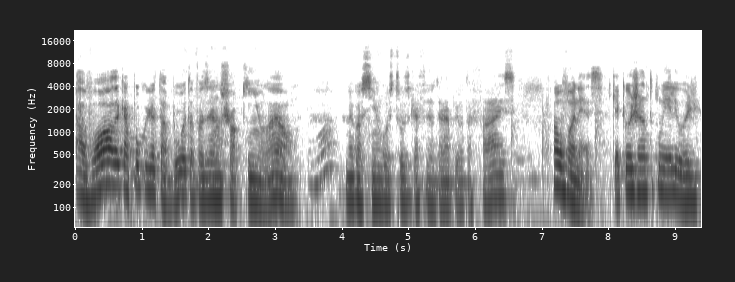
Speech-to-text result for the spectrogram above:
A avó daqui a pouco já tá boa, tá fazendo um choquinho lá, ó. Um negocinho gostoso que a fisioterapeuta faz. Ó o Vanessa, quer que eu janto com ele hoje.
